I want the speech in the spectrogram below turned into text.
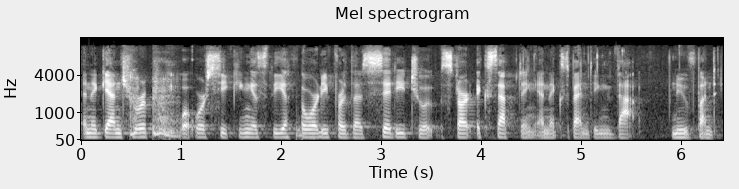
And again, to repeat, what we're seeking is the authority for the city to start accepting and expending that new funding.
